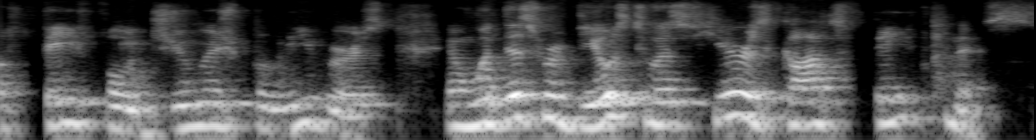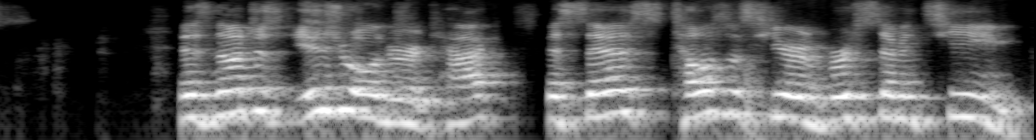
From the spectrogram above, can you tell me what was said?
of faithful Jewish believers. And what this reveals to us here is God's faithfulness. It's not just Israel under attack. It says, tells us here in verse 17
